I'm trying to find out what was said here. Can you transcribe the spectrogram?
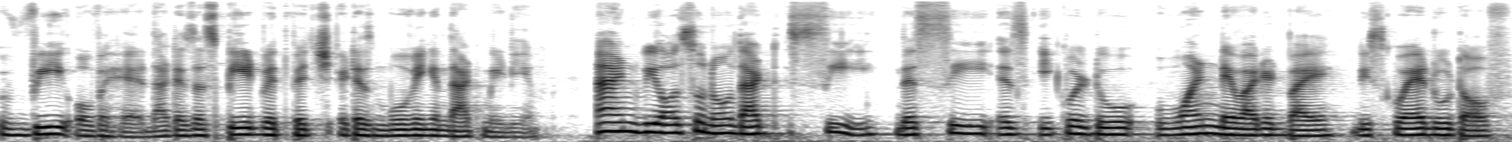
v over here, that is the speed with which it is moving in that medium. And we also know that c, this c is equal to 1 divided by the square root of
